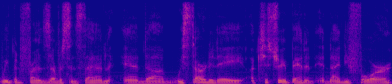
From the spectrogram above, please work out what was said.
we've been friends ever since then, and um, we started a, a Kiss tribute band in, in '94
